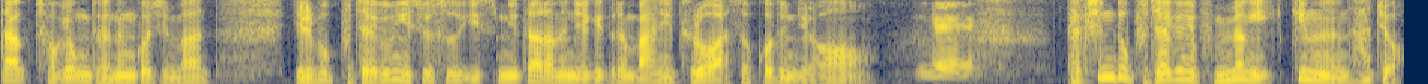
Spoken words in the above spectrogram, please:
딱 적용되는 거지만 일부 부작용이 있을 수 있습니다라는 얘기들은 많이 들어왔었거든요. 네. 백신도 부작용이 분명히 있기는 하죠.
